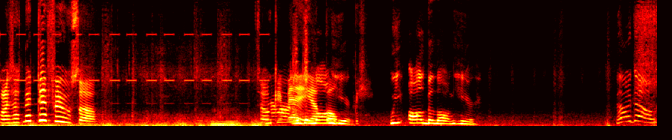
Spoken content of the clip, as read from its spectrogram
Oi sä oot nyt diffusa! Mm. Se onkin I meidän belong here. pompi. We all belong here. Gotta go.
